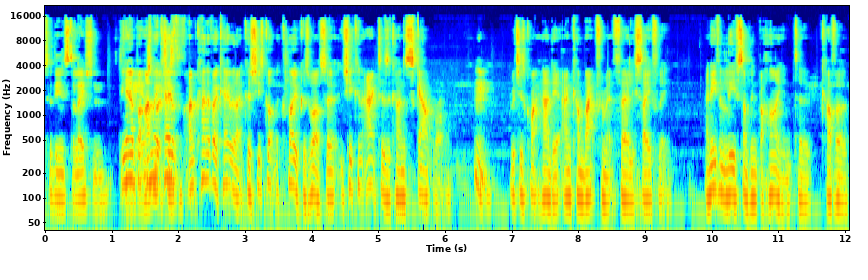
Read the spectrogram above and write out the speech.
to the installation. Yeah, but I'm okay. as- I'm kind of okay with that because she's got the cloak as well, so she can act as a kind of scout role, Hmm. which is quite handy, and come back from it fairly safely, and even leave something behind to cover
